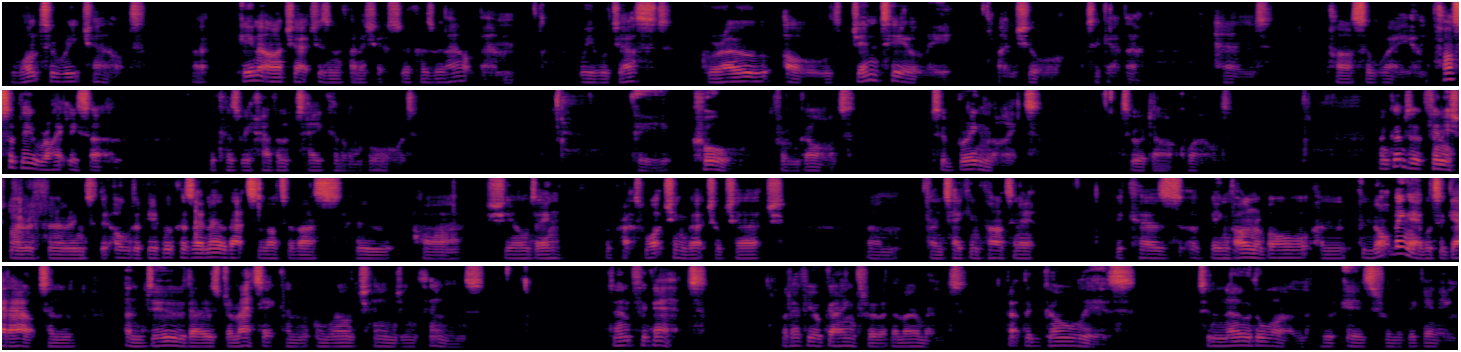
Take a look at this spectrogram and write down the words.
want to reach out uh, in our churches and fellowships, because without them, we will just grow old genteelly, I'm sure, together and pass away, and possibly rightly so, because we haven't taken on board the call from God to bring light to a dark world. I'm going to finish by referring to the older people because I know that's a lot of us who are shielding or perhaps watching virtual church um, and taking part in it because of being vulnerable and, not being able to get out and and do those dramatic and, and world-changing things. Don't forget, whatever you're going through at the moment, that the goal is to know the one who is from the beginning.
